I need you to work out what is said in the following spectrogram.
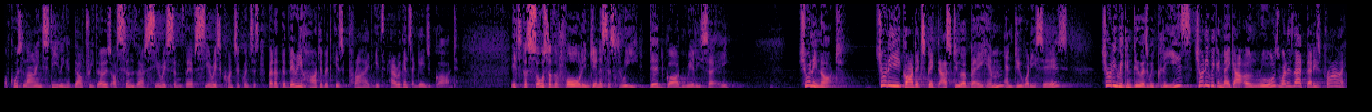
Of course, lying, stealing, adultery, those are sins. They are serious sins. They have serious consequences. But at the very heart of it is pride. It's arrogance against God. It's the source of the fall in Genesis 3. Did God really say? Surely not. Surely he can't expect us to obey him and do what he says. Surely we can do as we please. Surely we can make our own rules. What is that? That is pride.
